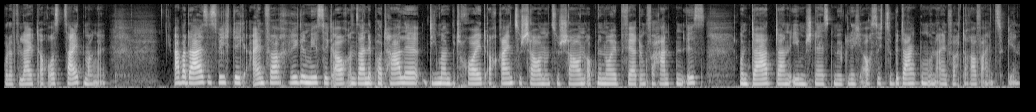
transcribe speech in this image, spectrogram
oder vielleicht auch aus Zeitmangel. Aber da ist es wichtig, einfach regelmäßig auch in seine Portale, die man betreut, auch reinzuschauen und zu schauen, ob eine neue Bewertung vorhanden ist und da dann eben schnellstmöglich auch sich zu bedanken und einfach darauf einzugehen.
